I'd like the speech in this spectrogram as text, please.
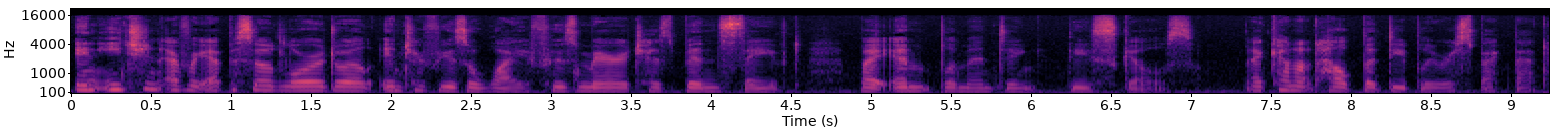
In each and every episode, Laura Doyle interviews a wife whose marriage has been saved by implementing these skills. I cannot help but deeply respect that.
